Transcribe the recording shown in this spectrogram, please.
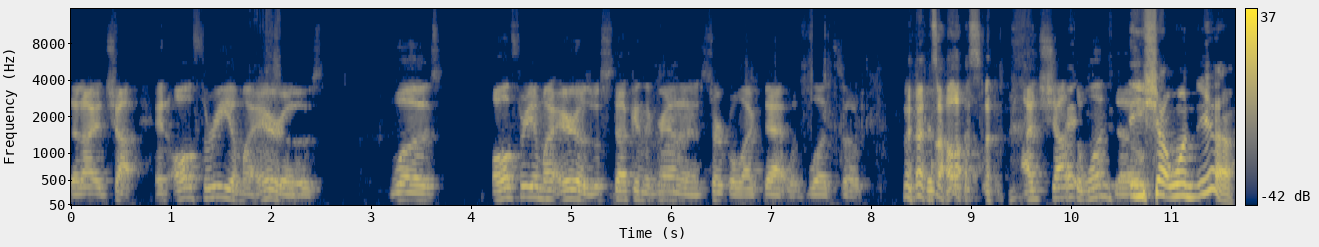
that i had shot. And all three of my arrows was all three of my arrows was stuck in the ground in a circle like that with blood soaked. That's awesome. I shot the one doe. He shot one. Yeah,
